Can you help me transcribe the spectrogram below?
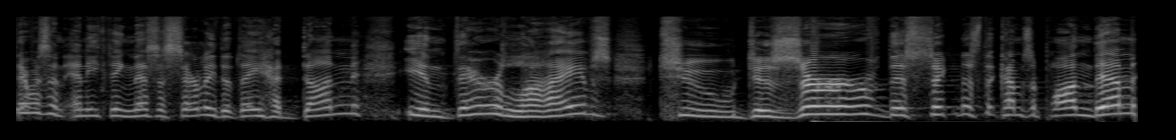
There wasn't anything necessarily that they had done in their lives to deserve this sickness that comes upon them.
